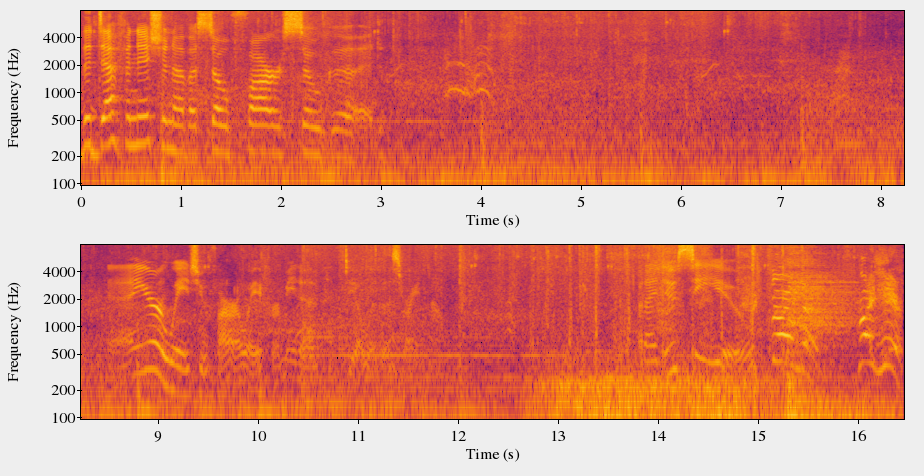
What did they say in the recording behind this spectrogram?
the definition of a so far so good. You're way too far away for me to deal with this right now. But I do see you. Found them! Right here!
